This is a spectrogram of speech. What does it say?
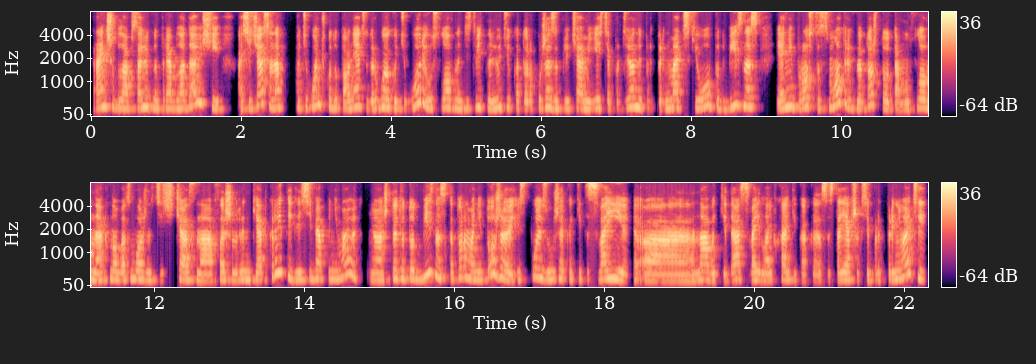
раньше была абсолютно преобладающей, а сейчас она потихонечку дополняется другой категорией. Условно, действительно, люди, у которых уже за плечами есть определенный предпринимательский опыт, бизнес, и они просто смотрят на то, что там условное окно возможностей сейчас на fashion-рынке открыто, и для себя понимают, что это тот бизнес, в котором они тоже, используя уже какие-то свои навыки, да, свои лайфхаки, как э, состоявшихся предпринимателей,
